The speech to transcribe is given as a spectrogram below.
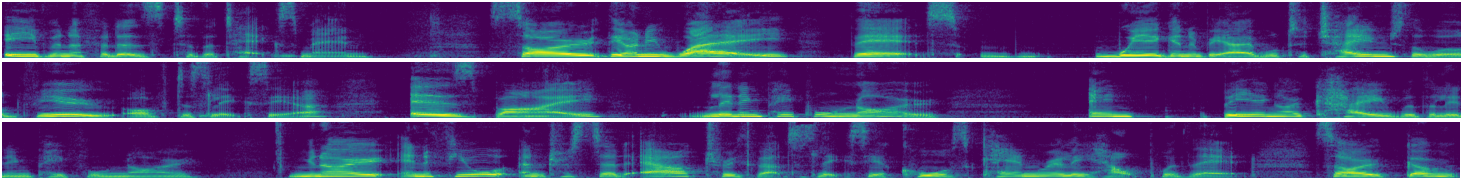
even if it is to the tax man. So the only way that we're going to be able to change the worldview of dyslexia is by letting people know and being okay with letting people know you know, and if you're interested, our Truth About Dyslexia course can really help with that. So go,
